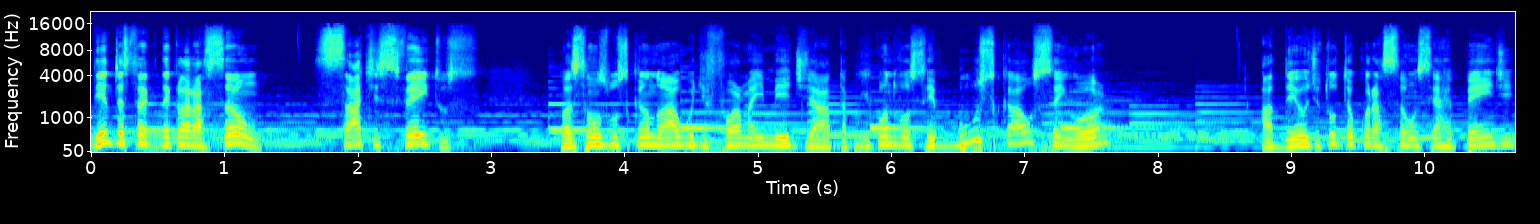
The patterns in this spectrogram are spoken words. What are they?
Dentro dessa declaração, satisfeitos, nós estamos buscando algo de forma imediata. Porque quando você busca ao Senhor, a Deus de todo o teu coração, se arrepende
